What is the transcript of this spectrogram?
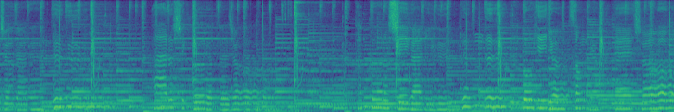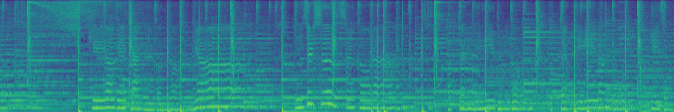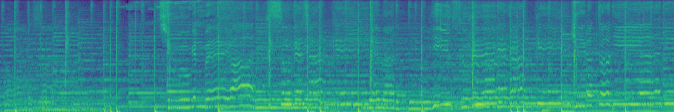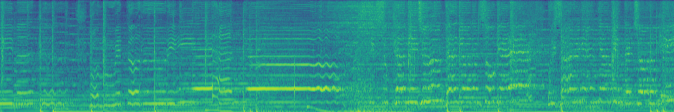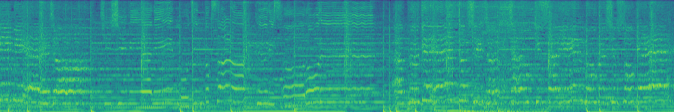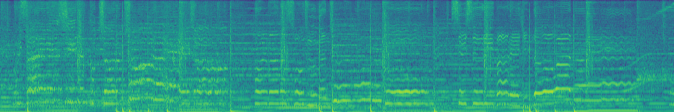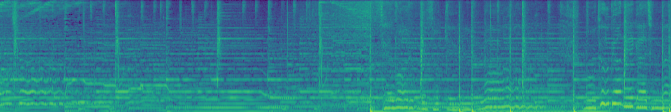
잊어가는 듯 하루씩 두렵해져 거꾸로 시간이 흐른 듯 오히려 선명해져. 기억의 강을 건너면 잊을 수 있을 거라 침묵의 메아리 속에 잠긴 메마른 두 소중한 줄 모르고 쓸쓸히 바래진 너와 나의 우정 세월은 무섭게 흘러 모두 변해가지만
